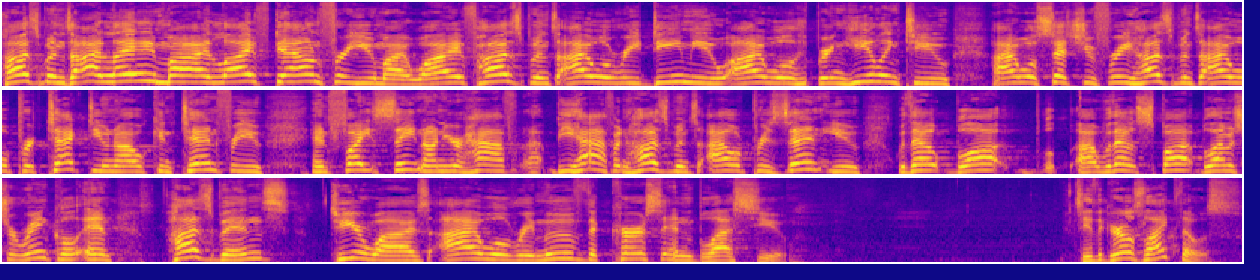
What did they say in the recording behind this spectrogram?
Husbands, I lay my life down for you, my wife. Husbands, I will redeem you. I will bring healing to you. I will set you free. Husbands, I will protect you and I will contend for you and fight Satan on your half, behalf. And husbands, I will present you without, uh, without spot, blemish, or wrinkle. And husbands, to your wives, I will remove the curse and bless you. See, the girls like those.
